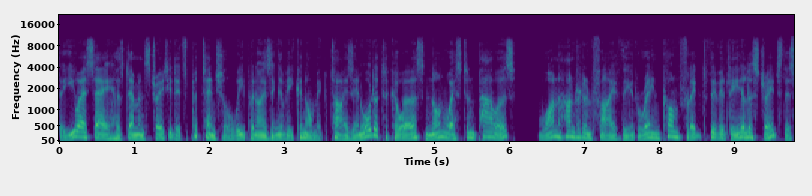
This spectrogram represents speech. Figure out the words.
the USA has demonstrated its potential weaponizing of economic ties in order to coerce non-Western powers. 105 The Ukraine conflict vividly illustrates this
